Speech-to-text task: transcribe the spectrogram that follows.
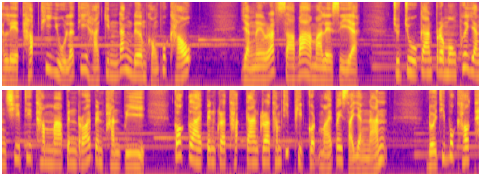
ทะเลทับที่อยู่และที่หากินดั้งเดิมของพวกเขา อย่างในรัฐซาบ้ามาเลเซีย จู่ๆการประมงเพื่อยังชีพที่ทำมาเป็นร้อยเป็นพันปี ก็กลายเป็นกระทะการกระทำที่ผิดกฎหมายไปสายอย่างนั้น โดยที่พวกเขาแท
